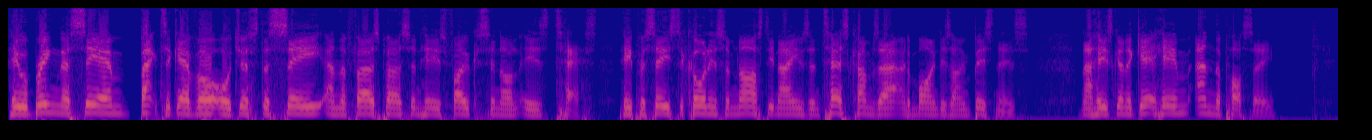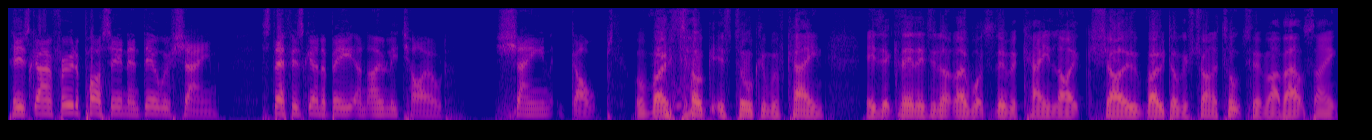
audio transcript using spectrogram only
He will bring the CM back together or just the C, and the first person he is focusing on is Test. He proceeds to call in some nasty names, and Test comes out and mind his own business. Now he's going to get him and the posse. He's going through the posse and then deal with Shane. Steph is going to be an only child. Shane gulps. Well, Road Dog is talking with Kane. Is it clear they do not know what to do with Kane? Like, show Road Dog is trying to talk to him about saying,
